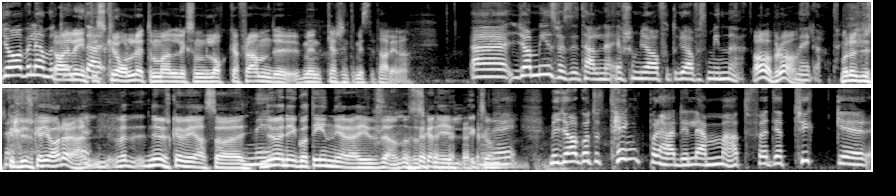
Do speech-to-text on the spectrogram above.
jag vill ändå ta Ja, eller inte scrolla, utan man liksom lockar fram det, men kanske inte minns detaljerna. Eh, jag minns faktiskt detaljerna eftersom jag har fotografiskt minne. Ja, bra. Nej, inte. Vadå, du ska, du ska göra det här? Nu ska vi alltså... Nu har ni gått in i era huvuden och så ska ni liksom... Nej. Men jag har gått och tänkt på det här dilemmat för att jag tycker...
